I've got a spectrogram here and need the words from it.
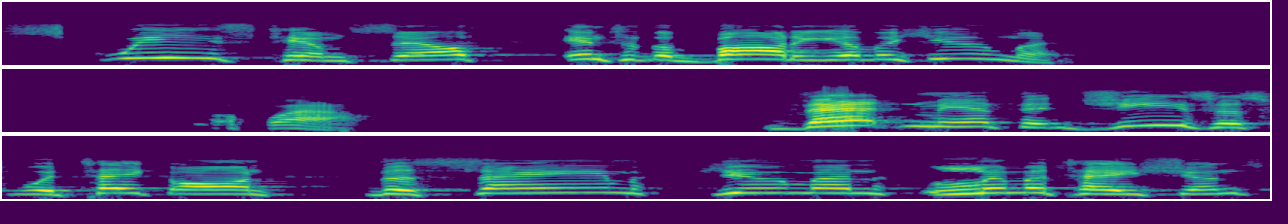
squeezed himself into the body of a human. Oh, wow. That meant that Jesus would take on the same human limitations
